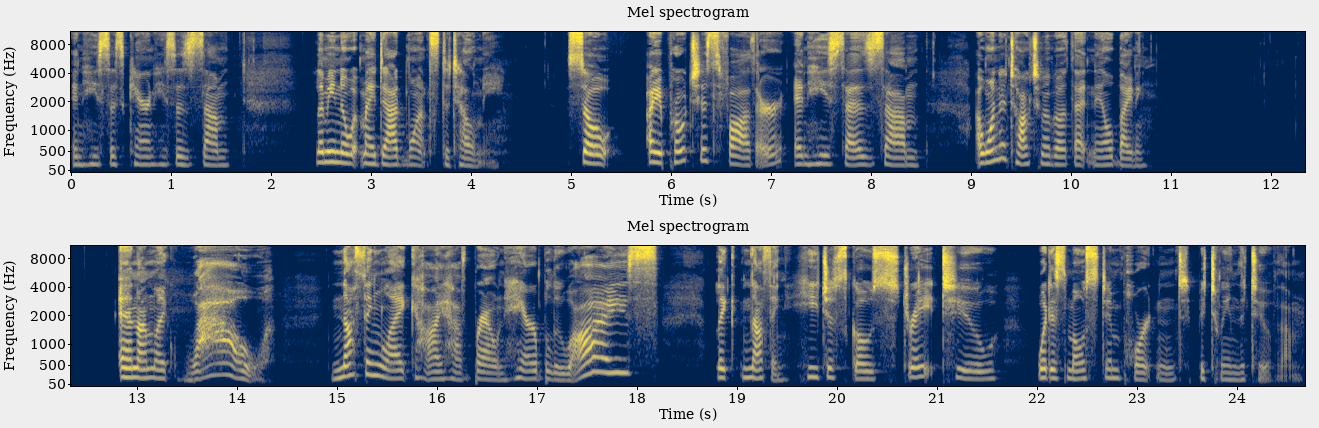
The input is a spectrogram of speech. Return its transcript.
And he says, Karen, he says, um, let me know what my dad wants to tell me. So I approach his father and he says, um, I want to talk to him about that nail biting. And I'm like, wow, nothing like I have brown hair, blue eyes, like nothing. He just goes straight to what is most important between the two of them.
